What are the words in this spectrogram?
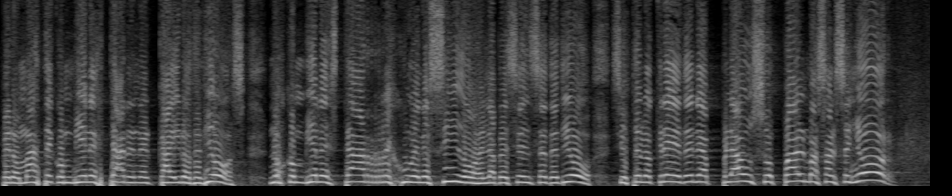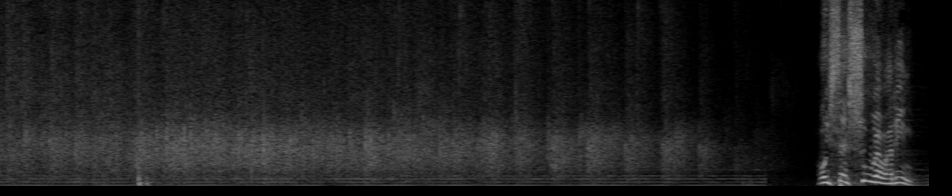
pero más te conviene estar en el Cairo de Dios. Nos conviene estar rejuvenecidos en la presencia de Dios. Si usted lo cree, dele aplausos, palmas al Señor. Moisés sube a Barín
